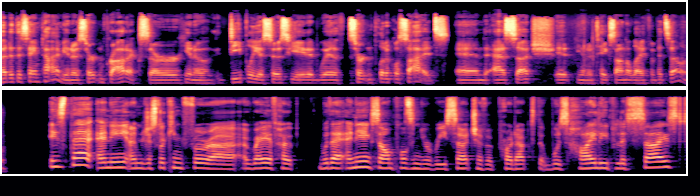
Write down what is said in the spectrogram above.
but at the same time, you know, certain products are, you know, deeply associated with certain political sides. And as such, it, you know, takes on a life of its own. Is there any, I'm just looking for a, a ray of hope were there any examples in your research of a product that was highly politicized,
